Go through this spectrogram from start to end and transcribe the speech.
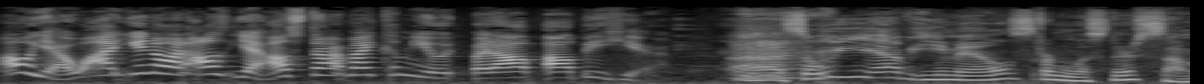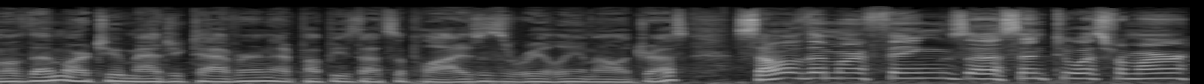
Oh yeah. Well, I, you know what? I'll yeah. I'll start my commute, but I'll I'll be here. Uh, so we have emails from listeners. Some of them are to Magic Tavern at puppies.supplies is a real email address. Some of them are things uh, sent to us from our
